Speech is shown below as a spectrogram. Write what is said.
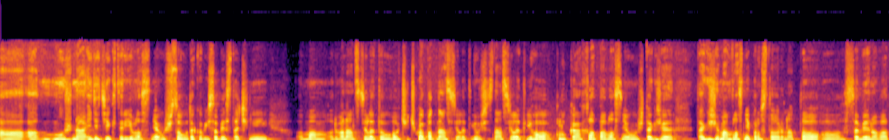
a, a možná i děti, které vlastně už jsou takový soběstační, Mám 12-letou holčičku a 15-letýho, 16-letýho kluka, chlapa vlastně už, takže, takže mám vlastně prostor na to uh, se věnovat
